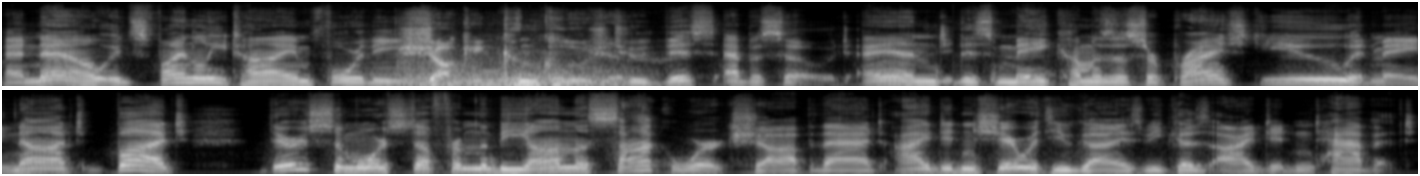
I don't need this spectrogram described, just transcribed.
And now it's finally time for the shocking conclusion to this episode. And this may come as a surprise to you, it may not, but there's some more stuff from the Beyond the Sock workshop that I didn't share with you guys because I didn't have it.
